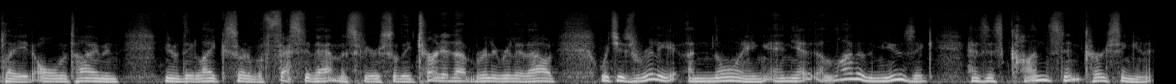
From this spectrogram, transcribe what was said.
played all the time. And you know they like sort of a festive atmosphere so they turn it up really really loud which is really annoying. And yet a lot of the music has this constant cursing in it.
